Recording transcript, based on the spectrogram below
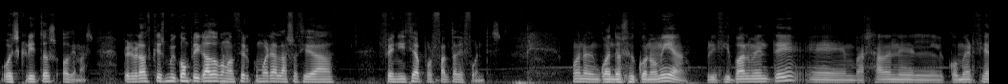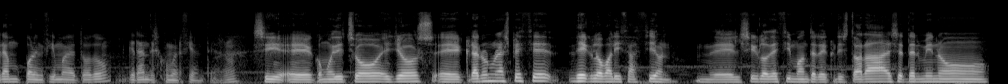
o escritos o demás. Pero es verdad que es muy complicado conocer cómo era la sociedad fenicia por falta de fuentes. Bueno, en cuanto a su economía, principalmente eh, basada en el comercio, eran por encima de todo grandes comerciantes, ¿no? Sí, eh, como he dicho, ellos crearon una especie de globalización del siglo X antes de Cristo. Ahora ese término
